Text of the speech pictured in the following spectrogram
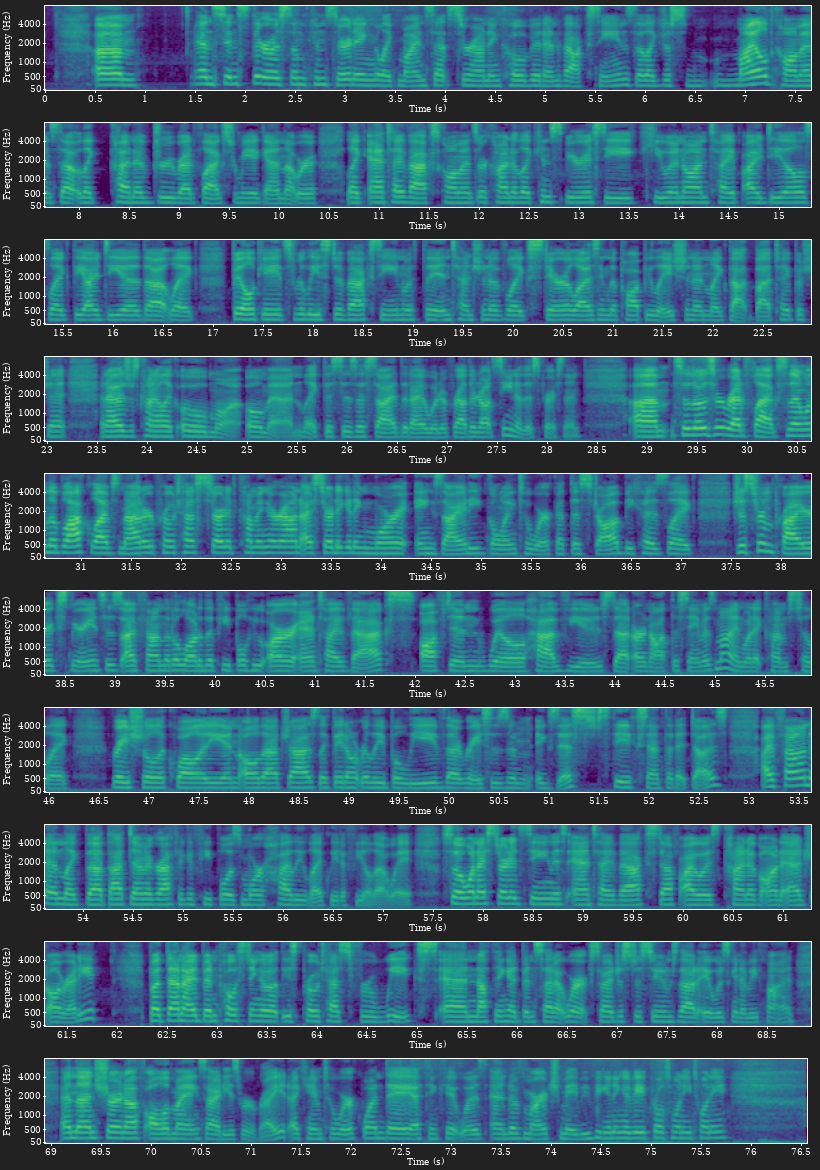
Um and since there was some concerning like mindsets surrounding covid and vaccines that like just mild comments that like kind of drew red flags for me again that were like anti-vax comments or kind of like conspiracy qanon type ideals like the idea that like bill gates released a vaccine with the intention of like sterilizing the population and like that that type of shit. And i was just kind of like oh ma- oh man like this is a side that i would have rather not seen of this person. Um so those are red flags. So then when the black lives Lives Matter protests started coming around, I started getting more anxiety going to work at this job because, like, just from prior experiences, I found that a lot of the people who are anti vax often will have views that are not the same as mine when it comes to, like, racial equality and all that jazz. Like they don't really believe that racism exists to the extent that it does. I've found and like that that demographic of people is more highly likely to feel that way. So when I started seeing this anti-vax stuff, I was kind of on edge already. But then I'd been posting about these protests for weeks and nothing had been said at work. So I just assumed that it was going to be fine. And then, sure enough, all of my anxieties were right. I came to work one day, I think it was end of March, maybe beginning of April 2020.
